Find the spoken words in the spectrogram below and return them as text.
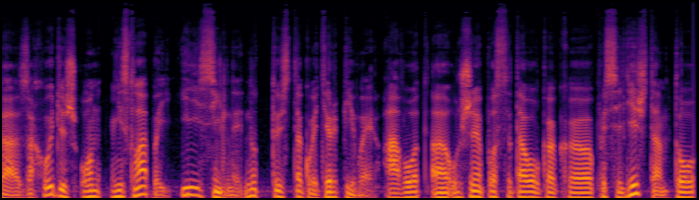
да, заходишь, он не слабый и не сильный, ну, то есть такой терпимый. А вот а уже после того, как а, посидишь там, то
